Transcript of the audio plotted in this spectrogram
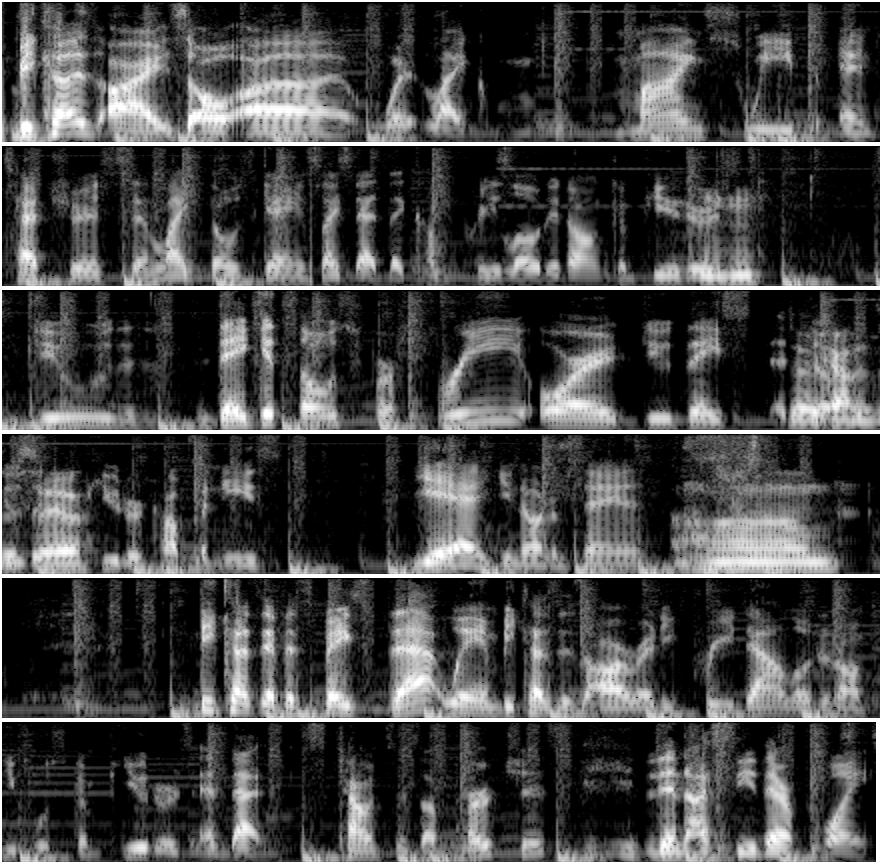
because all right, so uh, what like Minesweep and Tetris and like those games like that that come preloaded on computers. Mhm. Do they get those for free or do they Do do, the sale? computer companies? Yeah, you know what I'm saying. Um, Because if it's based that way and because it's already pre-downloaded on people's computers and that counts as a purchase, then I see their point.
